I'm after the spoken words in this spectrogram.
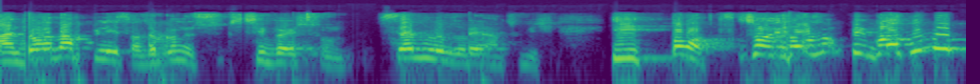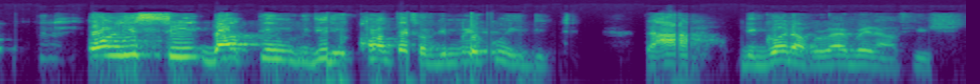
and the other places we're going to see very soon, seven loaves of bread and two fish. He taught. So it also because people only see that thing within the context of the miracle he did. Ah, the God of bread and fish,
